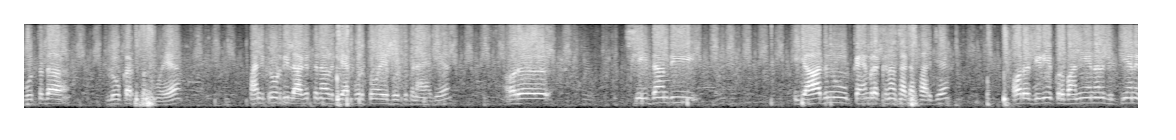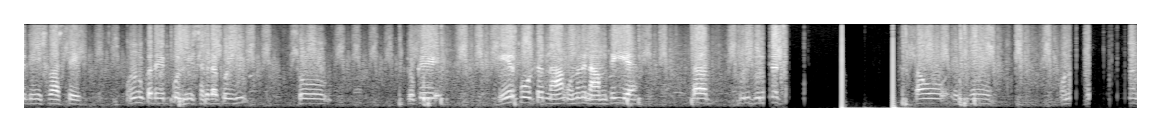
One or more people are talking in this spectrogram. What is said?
ਬੁੱਤ ਦਾ ਲੋਕ ਅਰਪਣ ਹੋਇਆ। 5 ਕਰੋੜ ਦੀ ਲਾਗਤ ਨਾਲ ਜੈਪੁਰ ਤੋਂ ਇਹ ਬੁੱਤ ਬਣਾਇਆ ਗਿਆ। ਔਰ ਸ਼ਹੀਦਾਂ ਦੀ ਯਾਦ ਨੂੰ ਕਾਇਮ ਰੱਖਣਾ ਸਾਡਾ ਫਰਜ਼ ਹੈ। ਔਰ ਜਿਹੜੀਆਂ ਕੁਰਬਾਨੀਆਂ ਇਹਨਾਂ ਨੇ ਦਿੱਤੀਆਂ ਨੇ ਦੇਸ਼ ਵਾਸਤੇ, ਉਹਨਾਂ ਨੂੰ ਕਦੇ ਭੁੱਲ ਨਹੀਂ ਸਕਦਾ ਕੋਈ ਵੀ। ਸੋ, ਕਿਉਂਕਿ 에ਅਰਪੋਰਟ ਨਾਮ ਉਹਨਾਂ ਦੇ ਨਾਮ ਤੇ ਹੀ ਹੈ। ਤਾਂ ਪੂਰੀ ਦੁਨੀਆ ਤਾਂ ਉਹ ਇੱਥੇ ਉਹਨਾਂ ਦੀ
